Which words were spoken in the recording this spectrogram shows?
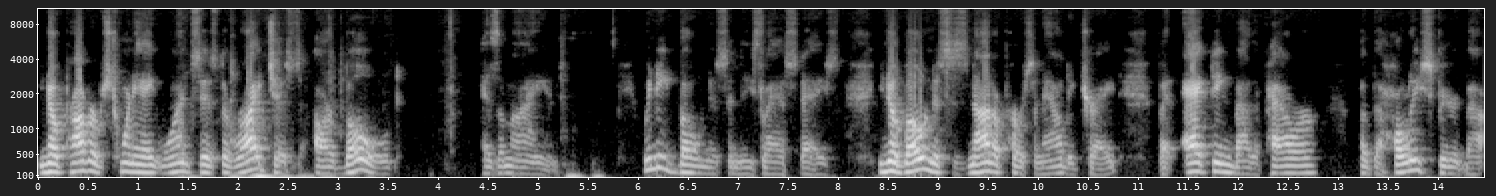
You know, Proverbs 28 1 says, The righteous are bold as a lion. We need boldness in these last days. You know, boldness is not a personality trait, but acting by the power of the Holy Spirit by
